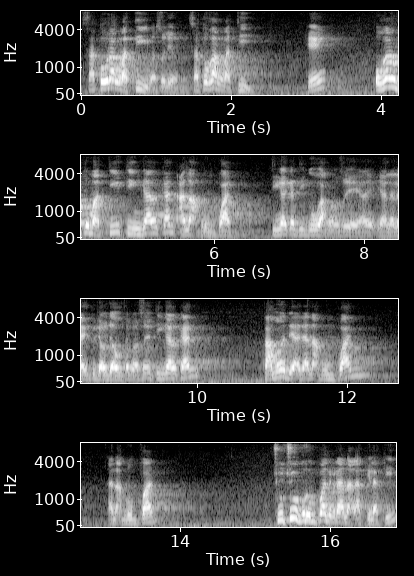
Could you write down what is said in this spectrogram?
satu orang mati maksudnya. Satu orang mati. Okey. Orang tu mati tinggalkan anak perempuan. Tinggalkan tiga orang maksudnya. Yang, yang lain-lain tu jauh-jauh. Tapi maksudnya tinggalkan Pertama dia ada anak perempuan, anak perempuan, cucu perempuan daripada anak laki-laki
